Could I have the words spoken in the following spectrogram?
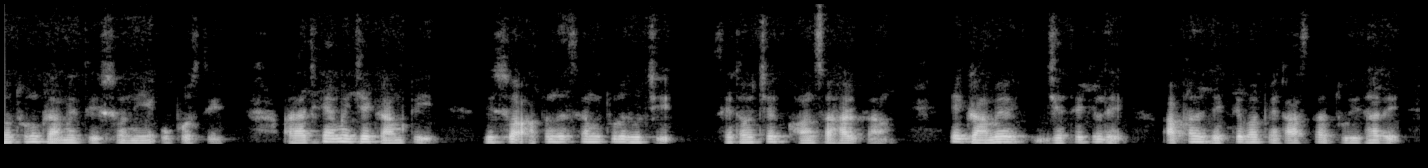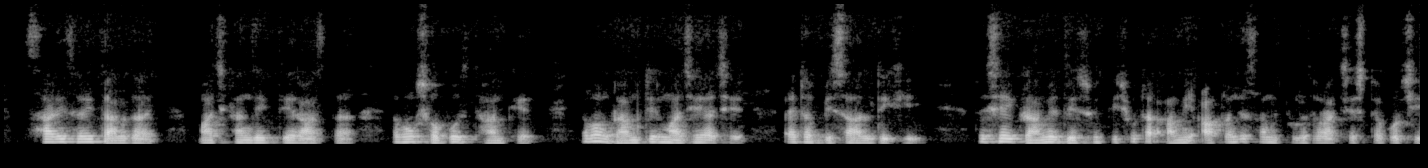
নতুন গ্রামের দৃশ্য নিয়ে উপস্থিত। আর আজকে আমি যে গ্রামটি দৃশ্য আপনাদের সামনে তুলে ধরছি, সেটা হচ্ছে ঘনসাহার গ্রাম। এই গ্রামে যেতে গেলে আপনারা দেখতে পাবেন রাস্তার দুই ধারে সারি সারি তাল গাছ মাঝখান দিক দিয়ে রাস্তা এবং সবুজ ধান ক্ষেত এবং গ্রামটির মাঝে আছে একটা বিশাল দিঘি। তো সেই গ্রামের দৃশ্য কিছুটা আমি আপনাদের সামনে তুলে ধরার চেষ্টা করছি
